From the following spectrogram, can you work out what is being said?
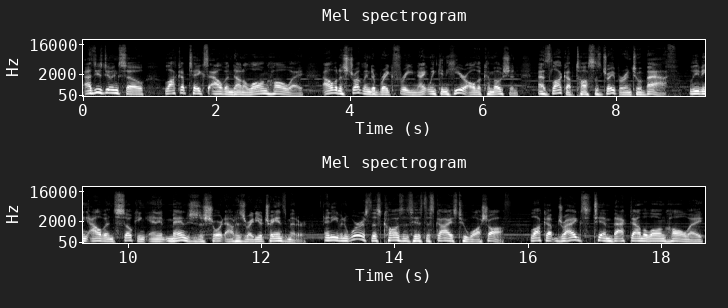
As he's doing so, Lockup takes Alvin down a long hallway. Alvin is struggling to break free. Nightwing can hear all the commotion as Lockup tosses Draper into a bath, leaving Alvin soaking, and it manages to short out his radio transmitter. And even worse, this causes his disguise to wash off. Lockup drags Tim back down the long hallway,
